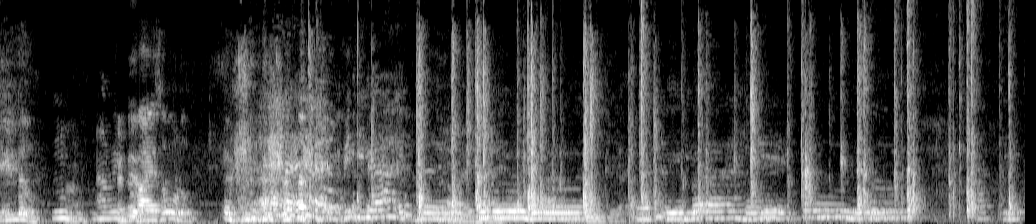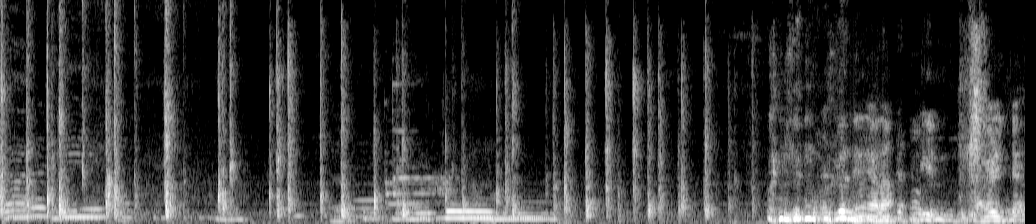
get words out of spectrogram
വീണ്ടും. വയസ്സ് കൂടും Happy birthday to you. Happy birthday to you. ഞാനാ ഞാൻ കഴിക്കാം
